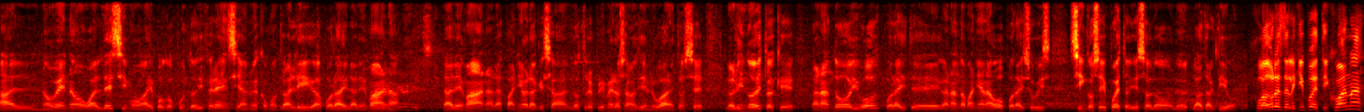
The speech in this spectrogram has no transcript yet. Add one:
al noveno o al décimo hay pocos puntos de diferencia, no es como otras ligas, por ahí la alemana, la alemana, la española, que ya los tres primeros ya no tienen lugar. Entonces, lo lindo de esto es que ganando hoy vos, por ahí te, ganando mañana vos, por ahí subís cinco o seis puestos y eso es lo, lo, lo atractivo. Jugadores del equipo de Tijuana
